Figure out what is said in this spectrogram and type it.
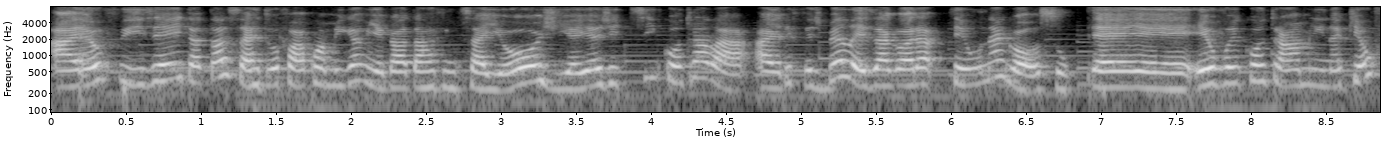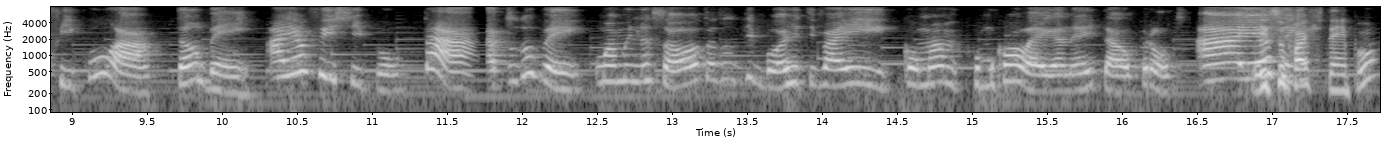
Aí eu fiz, eita, tá certo, vou falar com uma amiga minha que ela tava vindo sair hoje, e aí a gente se encontra lá. Aí ele fez, beleza, agora tem um negócio. É, eu vou encontrar uma menina que eu fico lá também. Aí eu fiz, tipo, tá, tudo bem. Uma menina só, tá tudo de boa, a gente vai como, como colega, né, e tal, pronto. Aí Isso faz que... tempo?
